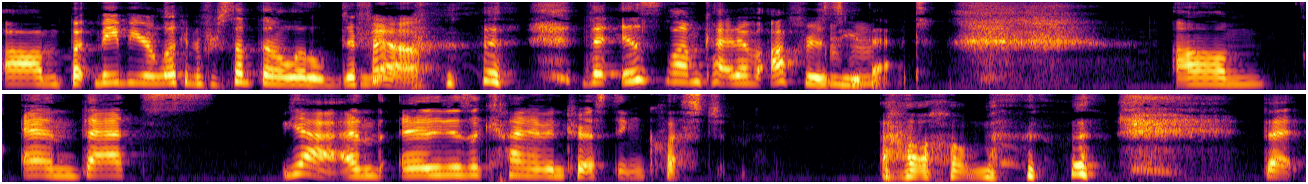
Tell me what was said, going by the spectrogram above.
um, but maybe you're looking for something a little different, that Islam kind of offers you that. Um, and that's, yeah, and it is a kind of interesting question. Um, that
